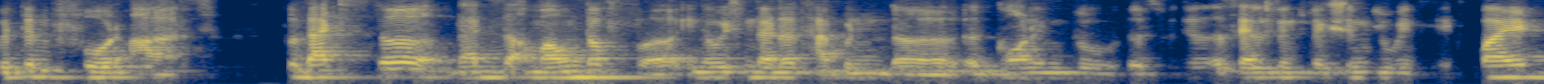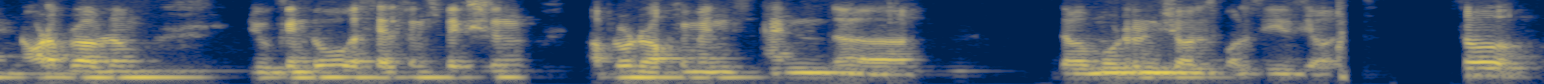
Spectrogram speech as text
within four hours so that's the that's the amount of uh, innovation that has happened uh, gone into this a self inspection you expired not a problem you can do a self inspection upload documents and uh, the motor insurance policy is yours. So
